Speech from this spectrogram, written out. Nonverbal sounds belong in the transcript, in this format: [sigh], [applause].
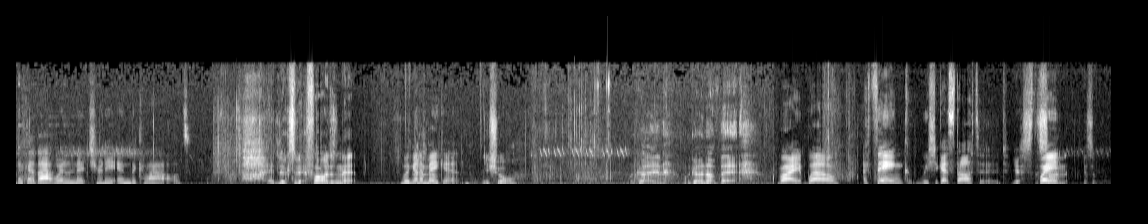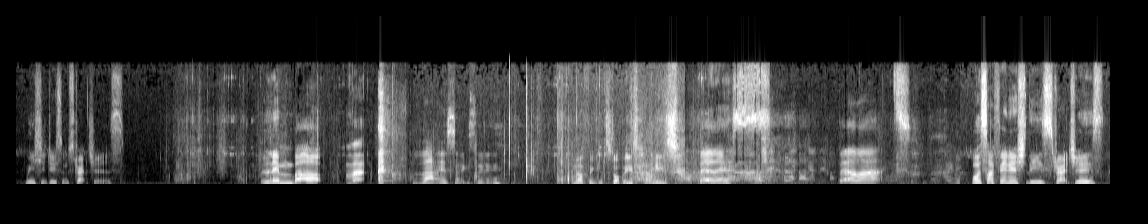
Look at that, we're literally in the clouds. [sighs] It looks a bit far, doesn't it? We're gonna Looking make it. You sure? We're going, we're going up there. Right, well, I think we should get started. Yes, the Wait. sun is a We should do some stretches. Limber up. [laughs] that is sexy. Nothing can stop these hammies. Bit of this, bit of that. Once I finish these stretches,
